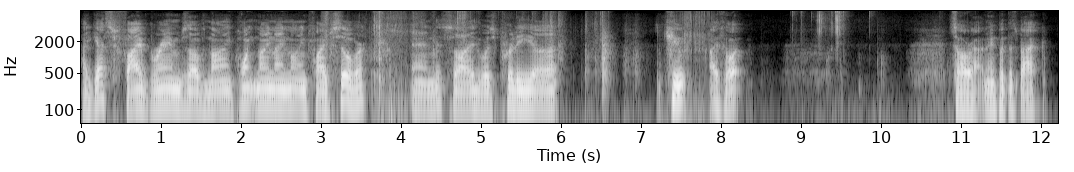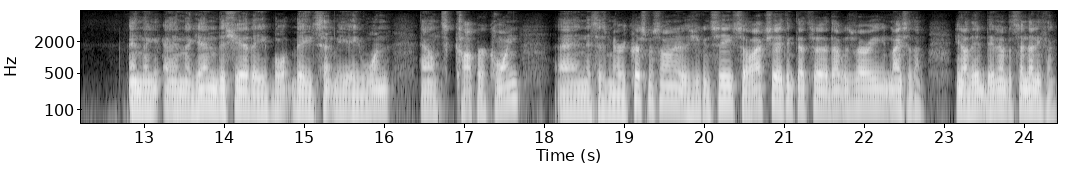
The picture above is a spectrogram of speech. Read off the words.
I guess five grams of nine point nine nine nine five silver. And this side was pretty uh, cute, I thought. So all right, let me put this back. And they, and again this year they bought they sent me a one ounce copper coin and it says Merry Christmas on it, as you can see. So actually, I think that's uh, that was very nice of them. You know, they, they didn't have to send anything.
